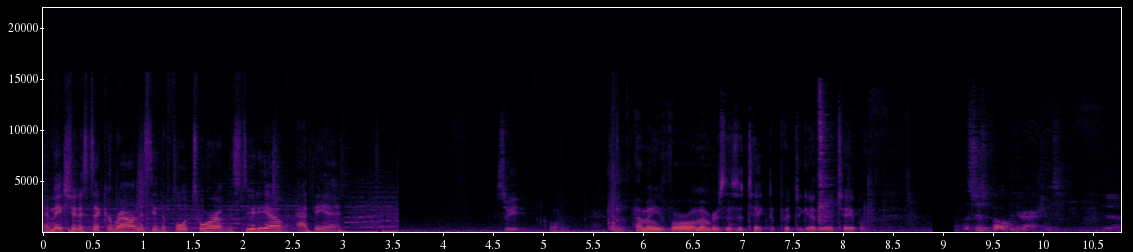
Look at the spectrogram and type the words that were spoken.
And make sure to stick around to see the full tour of the studio at the end. Sweet. Cool. How many Voro members does it take to put together a table? Let's just follow the directions. Yeah.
